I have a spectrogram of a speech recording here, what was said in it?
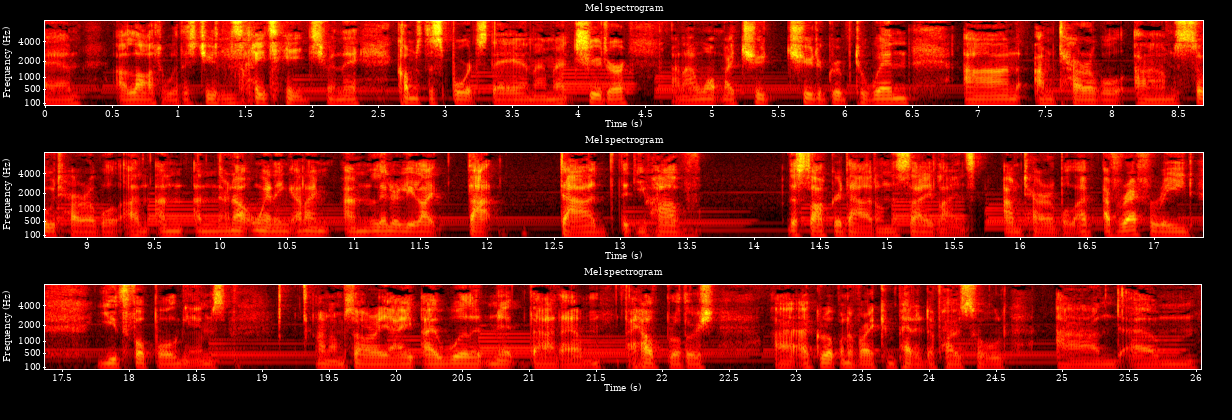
Um, a lot with the students I teach when they comes to sports day and I'm a tutor and I want my tutor group to win and I'm terrible I'm so terrible and, and, and they're not winning and I'm, I'm literally like that dad that you have the soccer dad on the sidelines. I'm terrible. I've, I've refereed youth football games, and I'm sorry, I, I will admit that um, I have brothers. Uh, I grew up in a very competitive household, and um,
